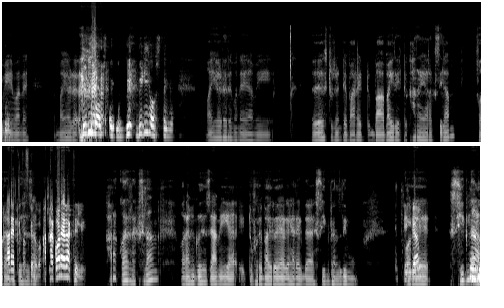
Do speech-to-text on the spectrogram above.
আমি মানে মাইয়াডারে থেকে থেকে। মানে আমি রেস্টুরেন্টে বারে একটু বা- বাইরে একটু খাড়াইয়া রাখছিলাম। পরে আরে আমি কইছি যে খানা করে রাখছিলি? খাড়া করে রাখছিলাম। পরে আমি কইছি যে আমি একটু পরে বাইরে হয়ে গিয়ে একটা সিগন্যাল দিমু। পরে? সিগন্যাল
